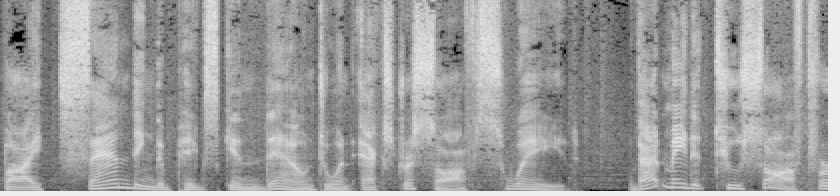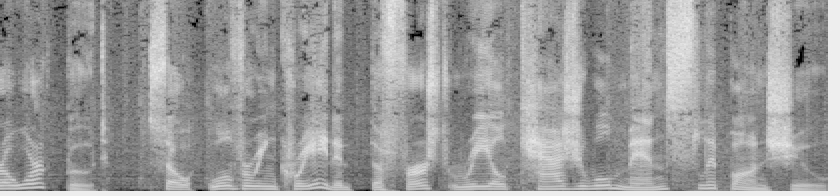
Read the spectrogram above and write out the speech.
by sanding the pigskin down to an extra soft suede. That made it too soft for a work boot. So Wolverine created the first real casual men's slip on shoe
